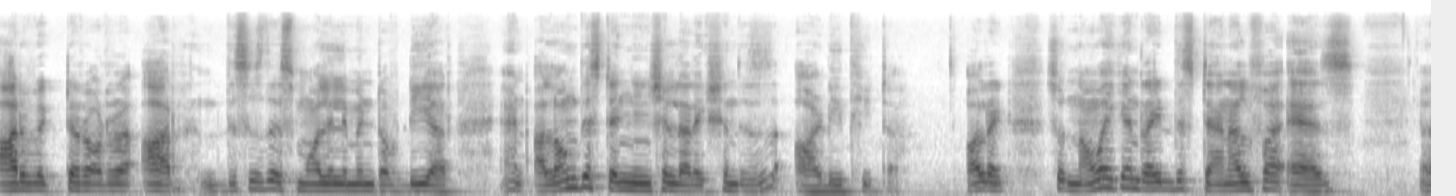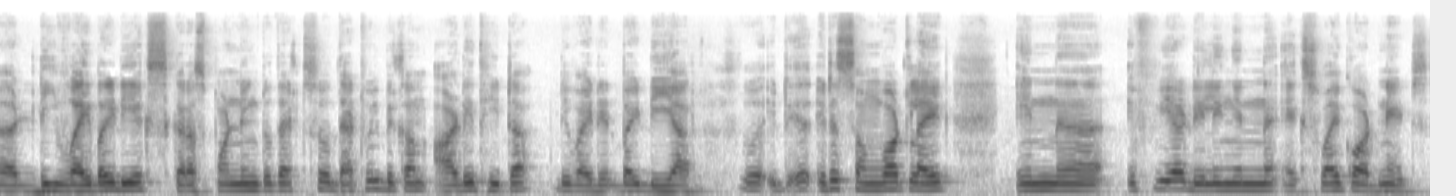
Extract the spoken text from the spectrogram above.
r vector or r this is the small element of dr and along this tangential direction this is rd theta. All right. So now i can write this tan alpha as uh, dy by dx corresponding to that. So that will become rd theta divided by dr. So it, it is somewhat like in uh, if we are dealing in xy coordinates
